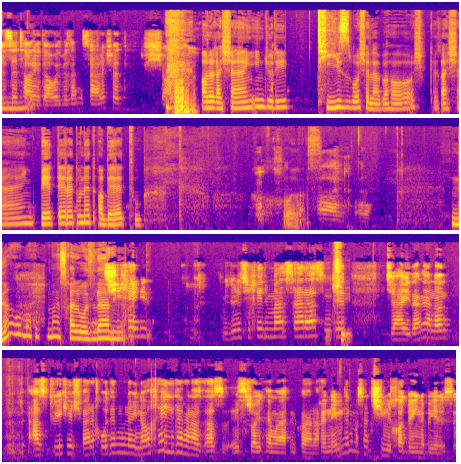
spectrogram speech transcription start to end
ستاره داود بزنی سرش آره قشنگ اینجوری تیز باشه لبه هاش که قشنگ بدره دونت آ بره تو خلاص آی خدا. نه مسخره بازی در خیلی می‌دونی چی خیلی مسخره است؟ اینکه چی؟ جدیدن الان از توی کشور خودمون اینا خیلی دارن از, از اسرائیل حمایت می‌کنن. آخه نمی‌دونم مثلا چی می‌خواد به اینو برسه.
